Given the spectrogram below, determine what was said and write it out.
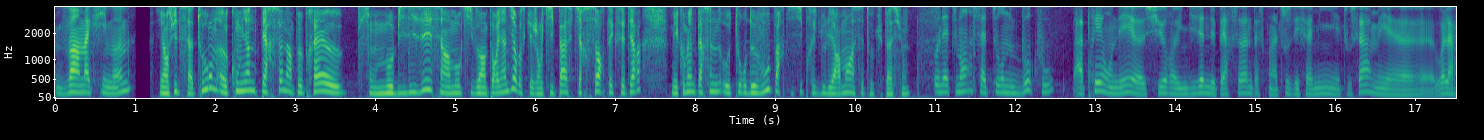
20 maximum. Et ensuite, ça tourne. combien de personnes à peu près sont mobilisées? C'est un mot qui veut un peu rien dire parce qu'il y a des gens qui passent, qui ressortent, etc. Mais combien de personnes autour de vous participent régulièrement à cette occupation? Honnêtement, ça tourne beaucoup. Après, on est euh, sur une dizaine de personnes parce qu'on a tous des familles et tout ça, mais euh, voilà.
